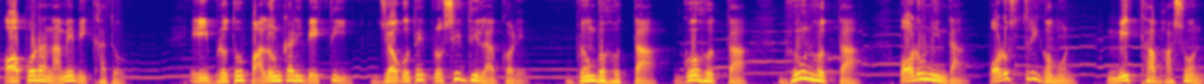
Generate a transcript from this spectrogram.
অপরা নামে বিখ্যাত। এই ব্রত পালনকারী ব্যক্তি জগতে প্রসিদ্ধি লাভ করে। ব্রহ্মহত্যা, গোহত্যা ভ্রূণ হত্যা পরনিন্দা পরস্ত্রী গমন মিথ্যা ভাষণ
